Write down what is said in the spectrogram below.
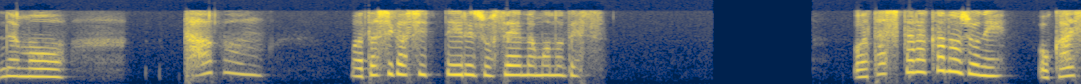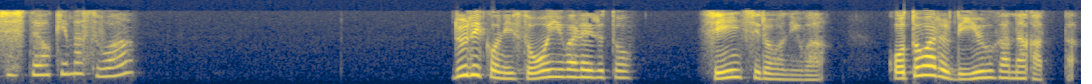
でも、多分、私が知っている女性のものです。私から彼女にお返ししておきますわ。瑠璃子にそう言われると、新一郎には断る理由がなかった。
